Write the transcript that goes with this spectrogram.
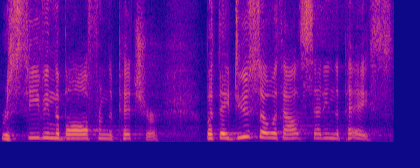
receiving the ball from the pitcher, but they do so without setting the pace,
